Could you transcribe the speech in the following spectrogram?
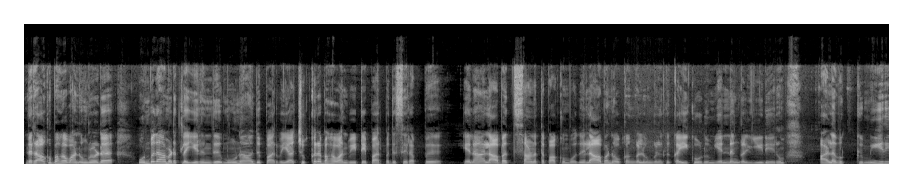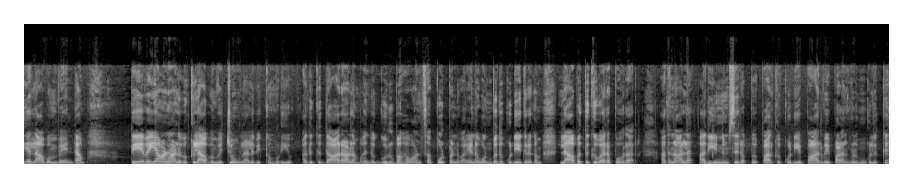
இந்த ராகு பகவான் உங்களோட ஒன்பதாம் இடத்துல இருந்து மூணாவது பார்வையாக சுக்கர பகவான் வீட்டை பார்ப்பது சிறப்பு. ஏன்னா லாபஸ்தானத்தை பார்க்கும்போது லாப நோக்கங்கள் உங்களுக்கு கைகூடும் எண்ணங்கள் ஈடேறும். அளவுக்கு மீறிய லாபம் வேண்டாம். தேவையான அளவுக்கு லாபம் வச்சு உங்களால் விற்க முடியும். அதுக்கு தாராளமாக இந்த குரு பகவான் சப்போர்ட் பண்ணுவார். ஏன்னா ஒன்பது கூடிய கிரகம் லாபத்துக்கு வரப்போகிறார் அதனால் அது இன்னும் சிறப்பு. பார்க்கக்கூடிய பார்வை பலன்களும் உங்களுக்கு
